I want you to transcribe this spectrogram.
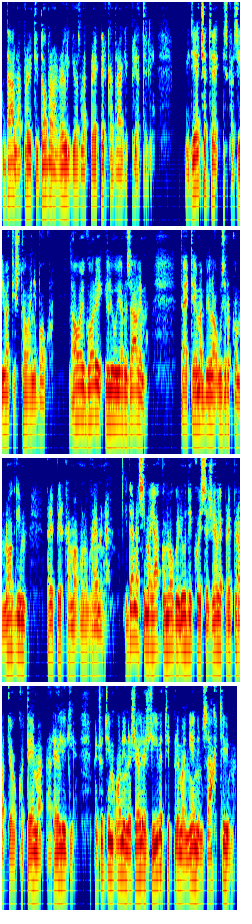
da napraviti dobra religiozna prepirka, dragi prijatelji. Gdje ćete iskazivati štovanje Bogu? Na ovoj gori ili u Jeruzalemu? Ta je tema bila uzrokom mnogim prepirkama onog vremena. I danas ima jako mnogo ljudi koji se žele prepirati oko tema religije. Međutim, oni ne žele živjeti prema njenim zahtjevima.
